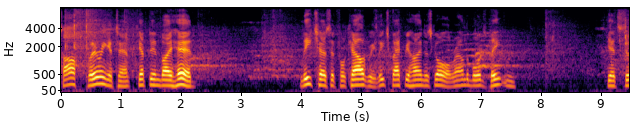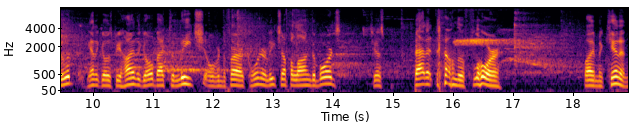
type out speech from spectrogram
Soft clearing attempt, kept in by Head. Leach has it for Calgary. Leach back behind his goal. Around the boards, Bainton gets to it. Again, it goes behind the goal, back to Leach over in the far corner. Leach up along the boards, just bat it down the floor by McKinnon.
